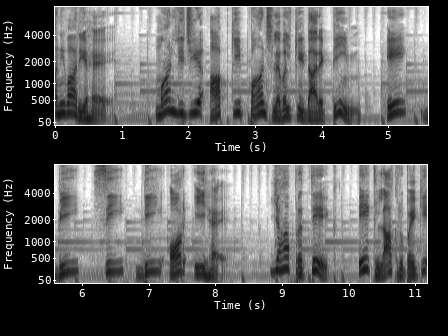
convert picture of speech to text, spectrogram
अनिवार्य है। मान लीजिए आपकी पाँच लेवल की direct team A B C D और ई e है। यहाँ प्रत्येक एक लाख रुपए की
